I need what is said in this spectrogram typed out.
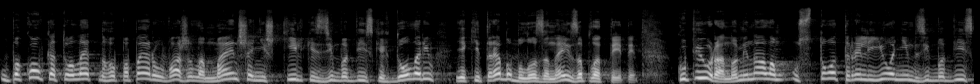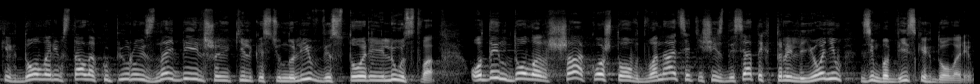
Упаковка туалетного паперу важила менше, ніж кількість зімбабвійських доларів, які треба було за неї заплатити. Купюра номіналом у 100 трильйонів зімбабвійських доларів стала купюрою з найбільшою кількістю нулів в історії людства. Один долар США коштував 12,6 трильйонів зімбабвійських доларів.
